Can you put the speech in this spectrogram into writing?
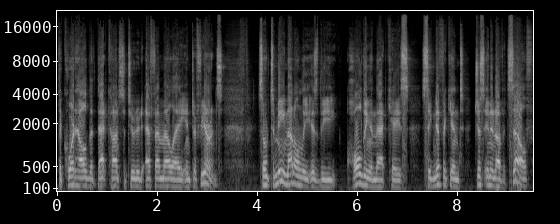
the court held that that constituted FMLA interference. So to me, not only is the holding in that case significant just in and of itself,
